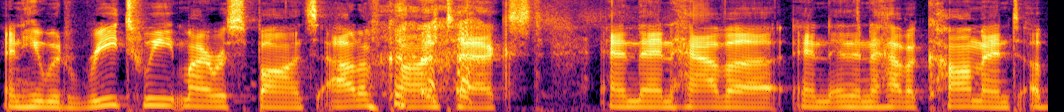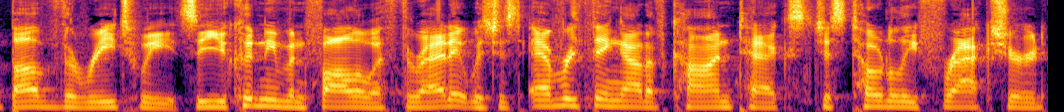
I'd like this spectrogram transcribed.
and he would retweet my response out of context, and then have a and, and then have a comment above the retweet. So you couldn't even follow a thread. It was just everything out of context, just totally fractured.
